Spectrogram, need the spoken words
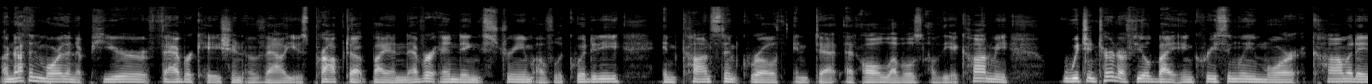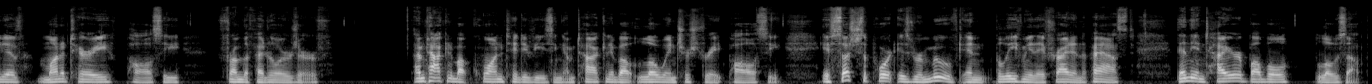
are nothing more than a pure fabrication of values propped up by a never ending stream of liquidity and constant growth in debt at all levels of the economy, which in turn are fueled by increasingly more accommodative monetary policy from the Federal Reserve. I'm talking about quantitative easing. I'm talking about low interest rate policy. If such support is removed, and believe me, they've tried in the past, then the entire bubble blows up.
